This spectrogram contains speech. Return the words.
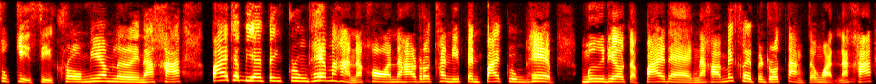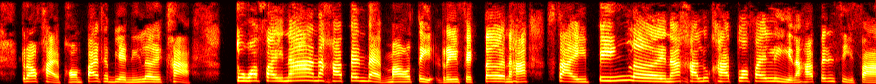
ซูกิสีโครเมียมเลยนะคะ ป้ายทะเบียนเป็นกรุงเทพมหานครนะคะ รถคันนี้เป็นป้ายกรุงเทพมือเดียวจากป้ายแดงนะคะ ไม่เคยเป็นรถต่างจังหวัดนะคะ เราขายพร้อมป้ายทะเบียนนี้เลยค่ะ ตัวไฟหน้านะคะเป็นแบบมัลติรีเฟกเตอร์นะคะใส่ปิ้งเลยนะคะ ลูกค้าตัวไฟหลีนะคะ เป็นสีฟ้า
